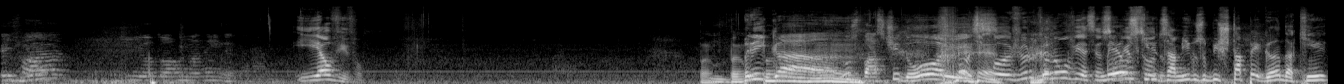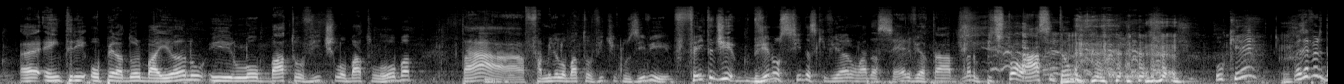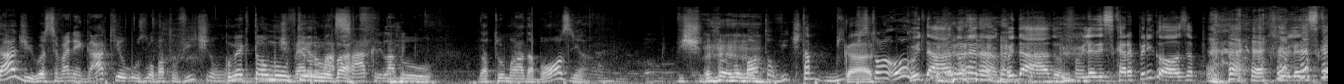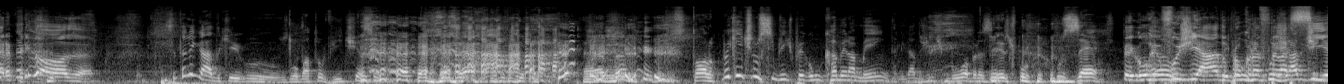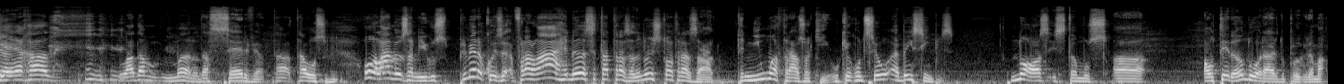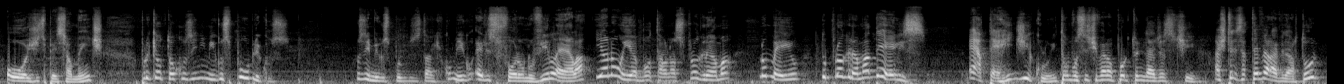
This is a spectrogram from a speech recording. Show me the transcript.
acabei de falar que eu tô arrumando ainda, cara. E ao vivo. Briga nos bastidores. Eu juro que eu não ouvi assim, eu Meus queridos tudo. amigos, o bicho tá pegando aqui é, entre Operador Baiano e Lobatovic, Lobato Loba. Tá, a família Lobatovic, inclusive, feita de genocidas que vieram lá da Sérvia, tá, mano, pistolaço, então. o quê? Mas é verdade, você vai negar que os Lobatovic não. Como é que tá o tiveram Monteiro, um Lobato? massacre lá do, da turma lá da Bósnia? Vixe, o Lobatovic tá Cara, pistola. Ô, Cuidado, Renan, cuidado. A família desse cara é perigosa, pô. A família desse cara é perigosa. Você tá ligado que os Lobatovic, assim. é, mano, pistola. Como é que a gente não simplesmente pegou um cameraman, tá ligado? Gente boa brasileira, tipo, o Zé. Pegou um refugiado pegou um procurado refugiado de CIA. guerra lá da, mano, da Sérvia. Tá, tá osso. Olá, meus amigos. Primeira coisa, falaram, ah, Renan, você tá atrasado. Eu não estou atrasado. Não tem nenhum atraso aqui. O que aconteceu é bem simples. Nós estamos ah, alterando o horário do programa hoje, especialmente, porque eu tô com os inimigos públicos. Os inimigos públicos estão aqui comigo, eles foram no Vilela e eu não ia botar o nosso programa no meio do programa deles. É até ridículo. Então vocês tiveram a oportunidade de assistir. Acho que teve a live do Arthur?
